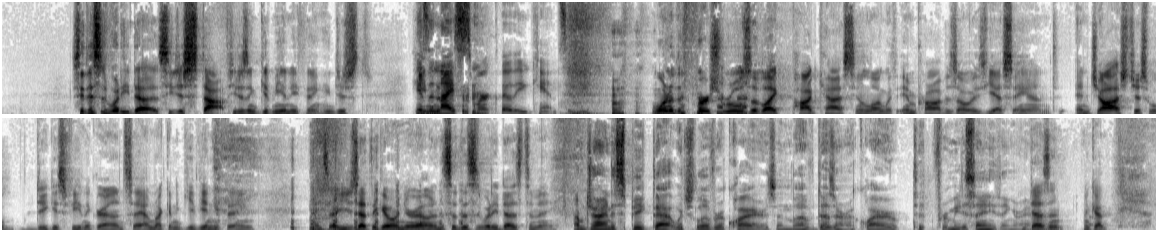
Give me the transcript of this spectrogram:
See, this is what he does. He just stops. He doesn't give me anything. He just He has a kn- nice smirk though that you can't see. one of the first rules of like podcasting along with improv is always yes and. And Josh just will dig his feet in the ground and say, I'm not going to give you anything. and so you just have to go on your own. And so this is what he does to me. I'm trying to speak that which love requires, and love doesn't require to, for me to say anything right now. Doesn't? Okay.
